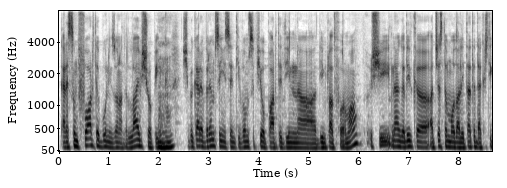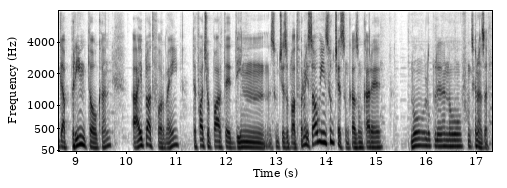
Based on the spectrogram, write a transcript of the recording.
care sunt foarte buni în zona de live shopping uh-huh. și pe care vrem să incentivăm să fie o parte din, uh, din platformă și ne-am gândit că această modalitate de a câștiga prin token ai platformei, te faci o parte din succesul platformei sau insucces în cazul în care nu, lucrurile nu funcționează.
